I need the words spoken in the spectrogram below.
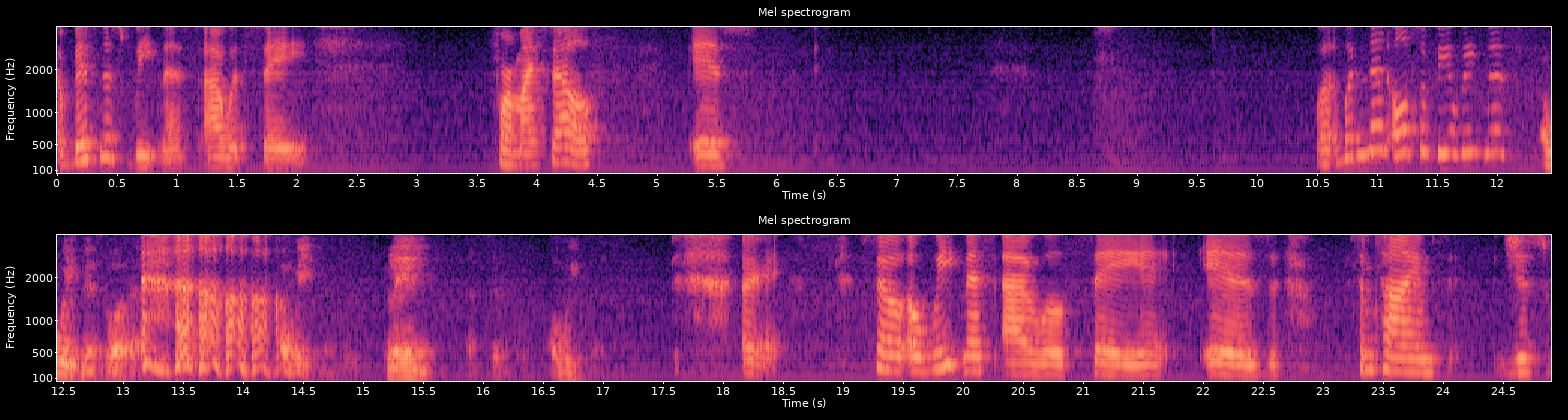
a business weakness, I would say, for myself, is well, wouldn't that also be a weakness? A weakness, go ahead. A weakness, plain and simple. A weakness. All right. So a weakness I will say is sometimes just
